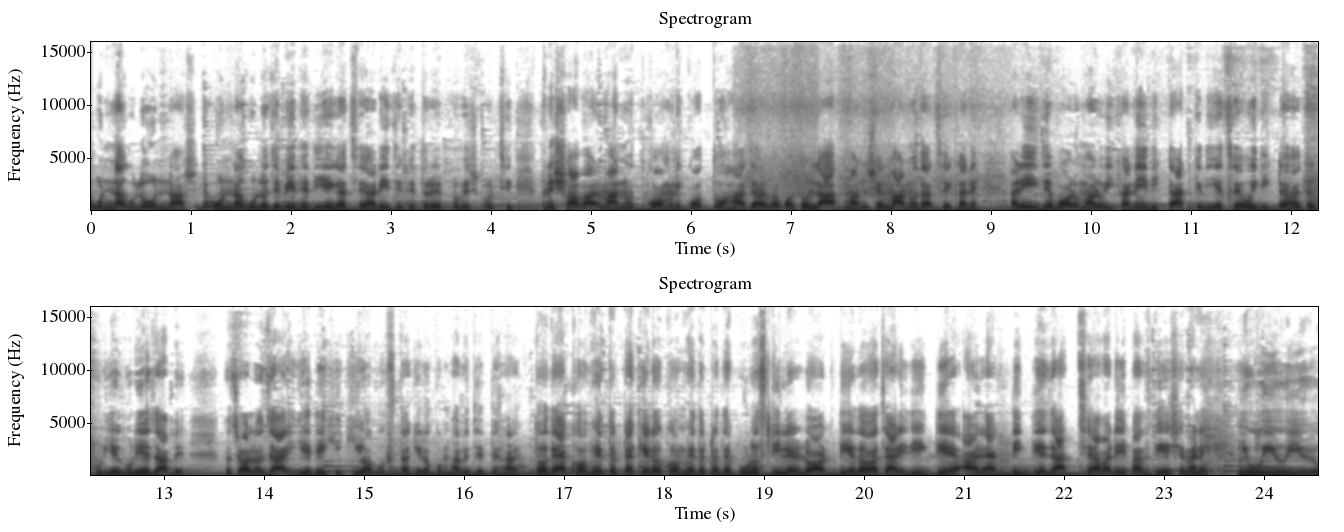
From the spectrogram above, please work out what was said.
ওড়নাগুলো, ওড়না আসলে, ওড়নাগুলো যে বেঁধে দিয়ে গেছে আর এই যে ভেতরে প্রবেশ করছি মানে সবার মানত কম মানে কত হাজার বা কত লাখ মানুষের মানত আছে এখানে। আর এই যে বড় মার ওইখানে এদিকটা আটকে দিয়েছে, ওই দিকটা হয়তো ঘুরিয়ে ঘুরিয়ে যাবে। তো চলো যাই, গিয়ে দেখি কি অবস্থা, কীরকম ভাবে যেতে হয়। তো দেখো ভেতরটা কীরকম, ভেতরটাতে পুরো স্টিলের রড দিয়ে দেওয়া চারিদিক দিয়ে, আর একদিক দিয়ে যাচ্ছে আবার এই পাশ দিয়ে এসে মানে ইউ ইউ ইউ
